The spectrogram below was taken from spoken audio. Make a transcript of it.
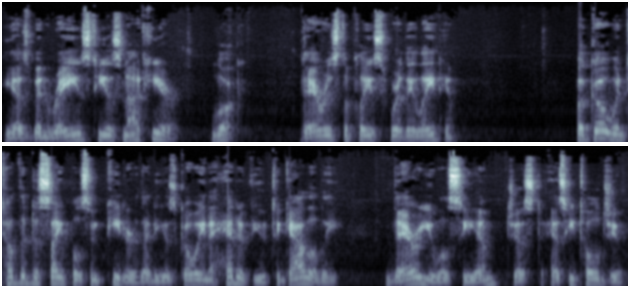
He has been raised. He is not here. Look, there is the place where they laid him. But go and tell the disciples and Peter that he is going ahead of you to Galilee. There you will see him, just as he told you.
